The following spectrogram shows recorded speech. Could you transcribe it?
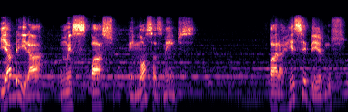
e abrirá um espaço em nossas mentes para recebermos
